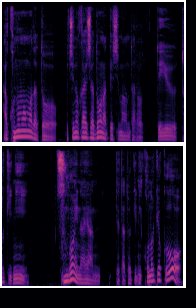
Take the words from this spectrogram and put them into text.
あこのままだとうちの会社はどうなってしまうんだろうっていう時にすごい悩んでた時にこの曲を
